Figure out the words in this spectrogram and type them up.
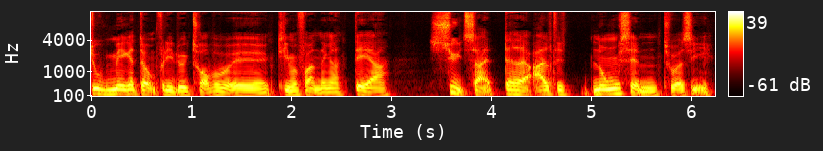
du er mega dum, fordi du ikke tror på øh, klimaforandringer. Det er sygt sejt. Det havde jeg aldrig nogensinde tur at sige.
